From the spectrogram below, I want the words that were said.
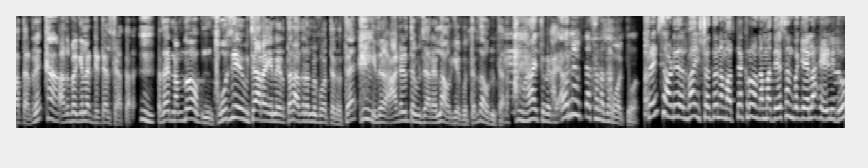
ಮಾತಾಡ್ರಿ. ಅದ್ರ ಬಗ್ಗೆ ಎಲ್ಲ ಡೀಟೇಲ್ಸ್ ಹೇಳ್ತಾರೆ. ಅದೇ ನಮ್ದು ಪೂಜೆ ವಿಚಾರ ಏನಿರ್ತಲ್ಲ ಅದು ನಮಗೆ ಗೊತ್ತಿರುತ್ತೆ. ಇದು ಆಡಳಿತ ವಿಚಾರ ಎಲ್ಲ ಅವ್ರಿಗೆ ಗೊತ್ತಿರುತ್ತೆ ಅವ್ರ ವಿಚಾರ. ಆಯ್ತು ಬಿಡ್ರಿ. ಅವ್ರನ್ನ ಮಾತಾಡ್ಸೋಣ ಓಕೆ ಫ್ರೆಂಡ್ಸ್ ನೋಡಿದಲ್ವಾ ಇಷ್ಟೊತ್ತು ನಮ್ಮ ಅರ್ಚಕರು ನಮ್ಮ ದೇಶದ ಬಗ್ಗೆ ಎಲ್ಲ ಹೇಳಿದ್ರು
